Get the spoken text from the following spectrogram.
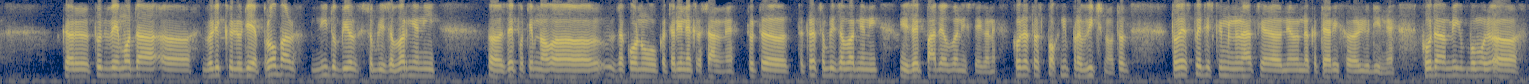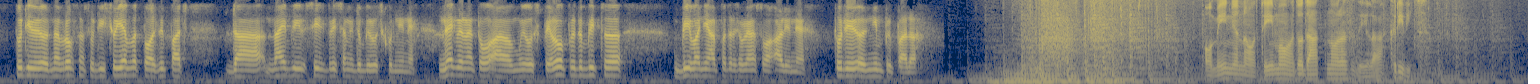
ker tudi vemo, da uh, veliko ljudi je probal, ni dobil, so bili zavrnjeni, uh, zdaj potem na uh, zakonu Katarine Krasalne. Tudi uh, takrat so bili zavrnjeni in zdaj padejo ven iz tega. Tako da to spoh ni pravično. To, To je spet diskriminacija nekaterih uh, ljudi. Tako da mi bomo uh, tudi na Evropskem sodišču je v tožbi pač, da naj bi vsi izbrisani dobili odškodnine. Ne glede na to, ali mu je uspelo pridobiti uh, bivanje ali pa državljanstvo ali ne. Tudi uh, njim pripada. Omenjeno temo dodatno razdela krivic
